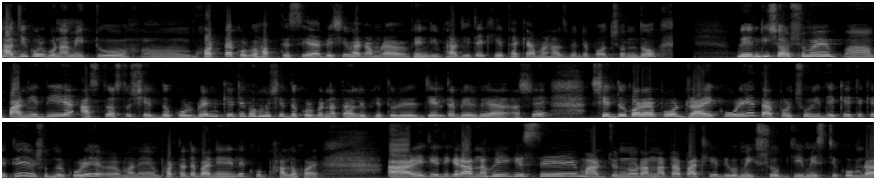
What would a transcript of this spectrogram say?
ভাজি করব না, আমি একটু ভর্তা করব ভাবতেছি। আর বেশিরভাগ আমরা ভেন্ডি ভাজিটা খেয়ে থাকি, আমার হাজব্যান্ডের পছন্দ। ভেন্ডি সবসময় পানি দিয়ে আস্তে আস্তে সেদ্ধ করবেন। কেটে কখনো সেদ্ধ করবেন না, তাহলে ভেতরে জেলটা বের হয়ে আসে। সেদ্ধ করার পর ড্রাই করে তারপর ছুরি দিয়ে কেটে কেটে সুন্দর করে মানে ভর্তাটা বানিয়ে নিলে খুব ভালো হয়। আর এই যে এদিকে রান্না হয়ে গেছে, মার জন্য রান্নাটা পাঠিয়ে দিব। মিক্স সবজি, মিষ্টি কুমড়া,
